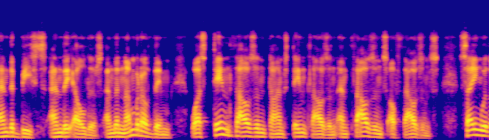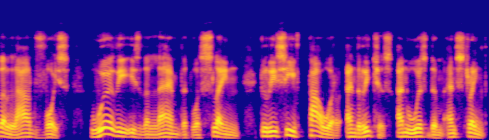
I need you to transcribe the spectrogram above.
and the beasts and the elders, and the number of them was ten thousand times ten thousand and thousands of thousands, saying with a loud voice, Worthy is the Lamb that was slain to receive power and riches and wisdom and strength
